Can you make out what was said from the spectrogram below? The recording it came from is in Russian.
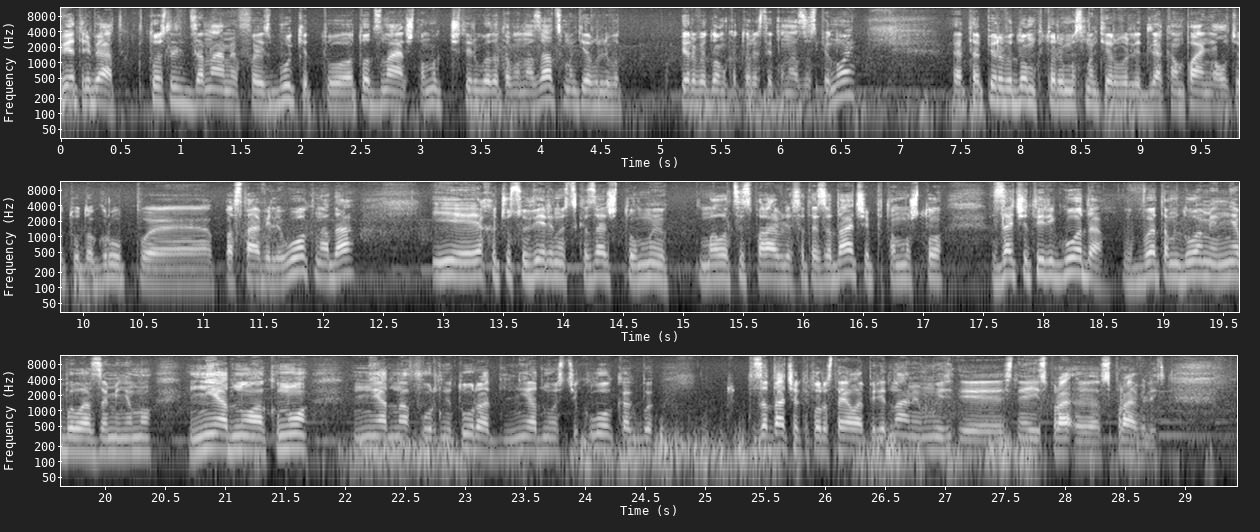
Привет, ребят! Кто следит за нами в Фейсбуке, то тот знает, что мы 4 года тому назад смонтировали вот первый дом, который стоит у нас за спиной. Это первый дом, который мы смонтировали для компании Altitudo Group, э, поставили окна, да. И я хочу с уверенностью сказать, что мы молодцы справились с этой задачей, потому что за 4 года в этом доме не было заменено ни одно окно, ни одна фурнитура, ни одно стекло. Как бы задача, которая стояла перед нами, мы э, с ней спра- э, справились.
